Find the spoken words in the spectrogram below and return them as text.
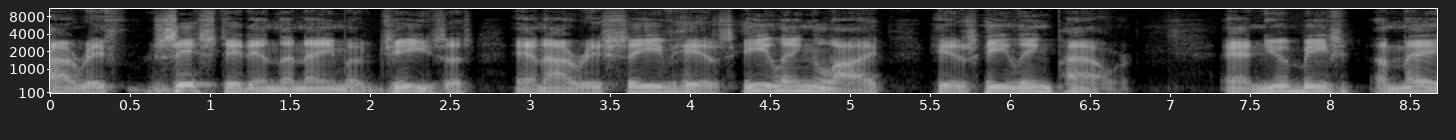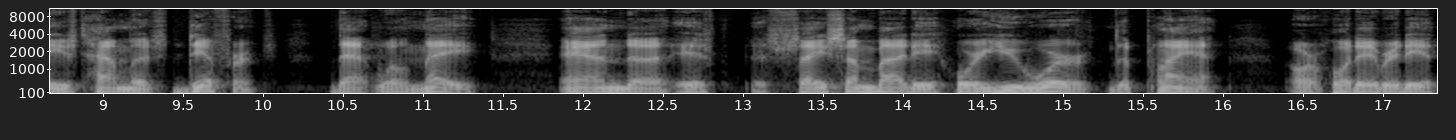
I resist it in the name of Jesus, and I receive His healing life, His healing power. And you'll be amazed how much difference that will make. And uh, if, say somebody where you work, the plant or whatever it is,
